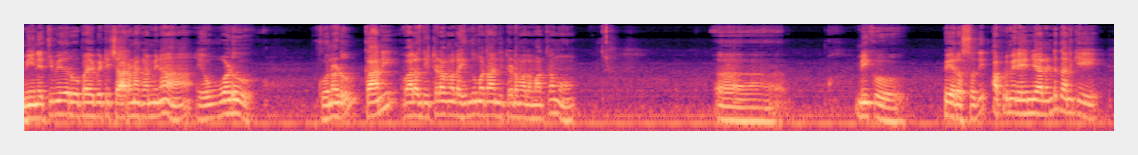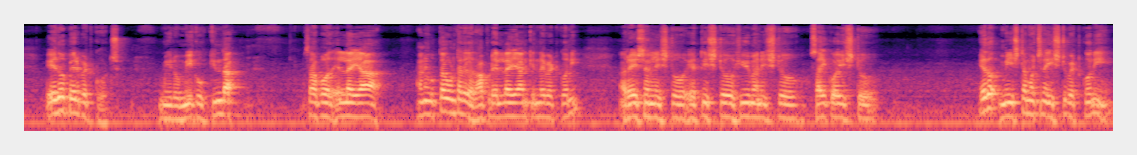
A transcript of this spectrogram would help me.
మీ నెత్తి మీద రూపాయి పెట్టి చారణ కమ్మినా ఎవ్వడు కొనడు కానీ వాళ్ళని తిట్టడం వల్ల హిందూ మతాన్ని తిట్టడం వల్ల మాత్రము మీకు పేరు వస్తుంది. అప్పుడు మీరు ఏం చేయాలంటే దానికి ఏదో పేరు పెట్టుకోవచ్చు. మీరు మీకు కింద సపోజ్ ఎల్లయ్య అని ఉత్తగా ఉంటుంది కదా. అప్పుడు ఎల్లయ్య అని కింద పెట్టుకొని రేషనలిస్టు ఎథిస్టు హ్యూమనిస్టు సైకోయిస్టు ఏదో మీ ఇష్టం వచ్చిన ఇష్టు పెట్టుకొని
